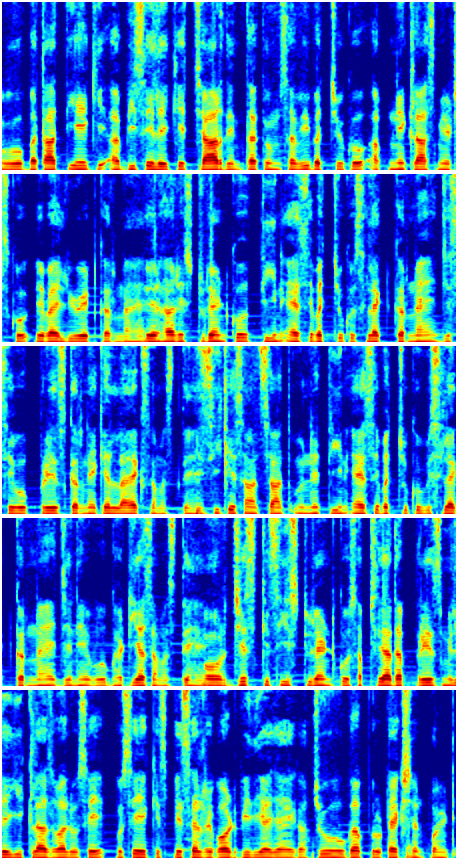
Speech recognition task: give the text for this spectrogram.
वो बताती है कि अभी से लेके चार दिन तक तुम सभी बच्चों को अपने क्लासमेट्स को एवेल्युएट करना है। फिर हर स्टूडेंट को तीन ऐसे बच्चों को सिलेक्ट करना है, जिसे वो प्रेज करने के लायक समझते हैं। इसी के साथ साथ उन्हें तीन ऐसे बच्चों को भी सिलेक्ट करना है, जिन्हें वो घटिया समझते हैं। और जिस किसी स्टूडेंट को सबसे ज़्यादा प्रेज मिलेगी क्लास वालों से, उसे एक स्पेशल रिवॉर्ड भी दिया जाएगा, जो होगा प्रोटेक्शन पॉइंट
